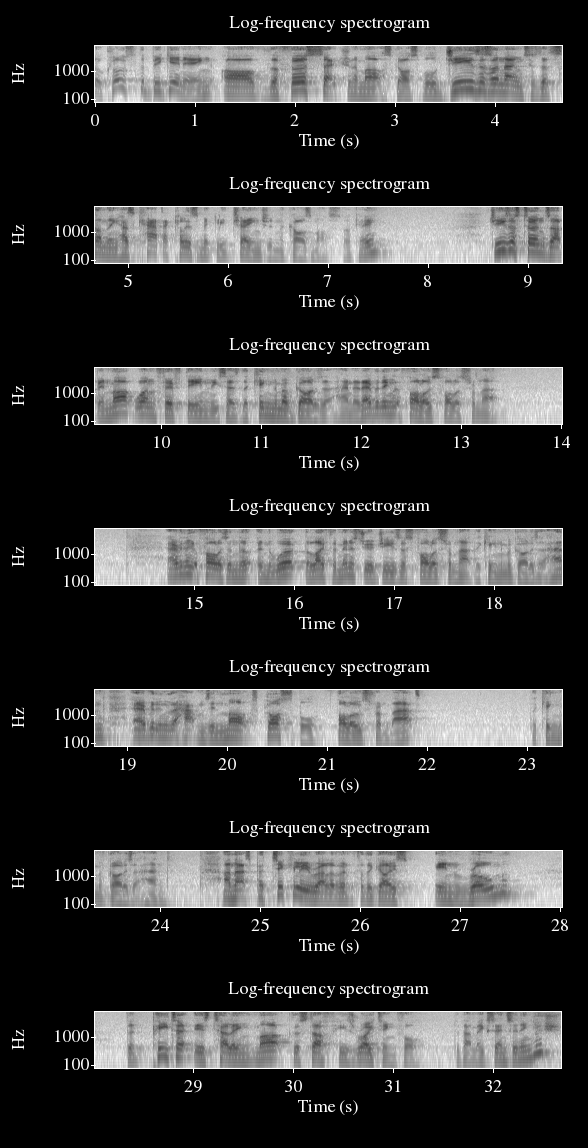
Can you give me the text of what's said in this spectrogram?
So close to the beginning of the first section of Mark's Gospel, Jesus announces that something has cataclysmically changed in the cosmos, okay? Jesus turns up in Mark 1.15 and he says the kingdom of God is at hand and everything that follows follows from that. Everything that follows in the, in the work, the life, the ministry of Jesus follows from that. The kingdom of God is at hand. Everything that happens in Mark's Gospel follows from that. The kingdom of God is at hand. And that's particularly relevant for the guys in Rome that Peter is telling Mark the stuff he's writing for. Did that make sense in English?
